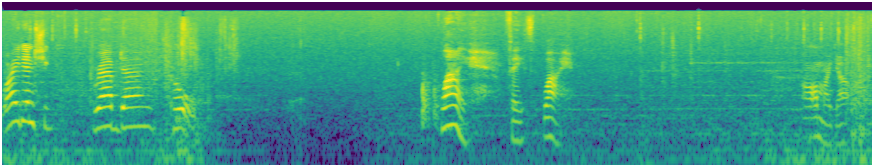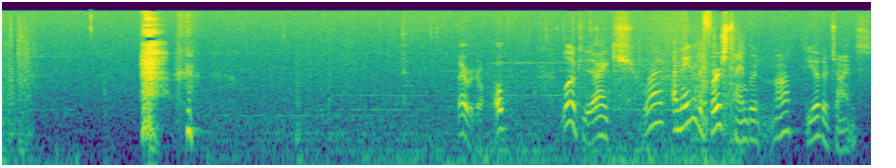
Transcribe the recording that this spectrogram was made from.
Why didn't she grab down coal? Why, Faith? Why? Oh my god. there we go. Oh, look, like, what? I made it the first time, but not the other times.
